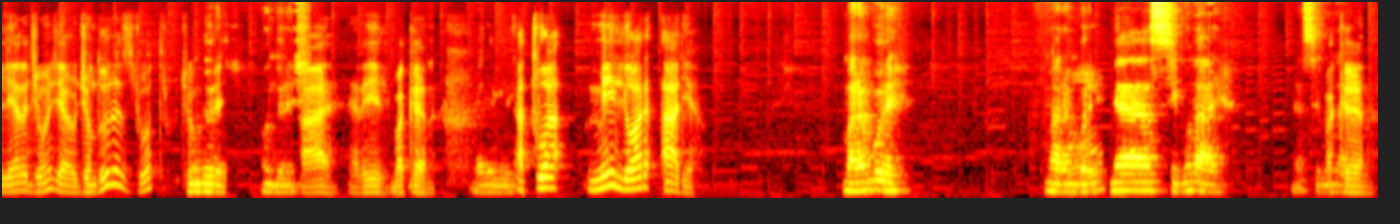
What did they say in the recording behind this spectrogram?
Ele era de onde? Era de Honduras? De outro? De Honduras. Honduras. Ah, era ele. Bacana. É A tua melhor área? Maramburê. Maramburê. Minha segunda área. Minha segunda Bacana. Área.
